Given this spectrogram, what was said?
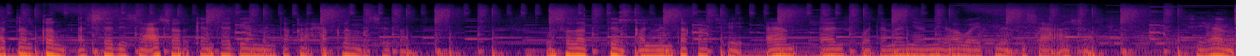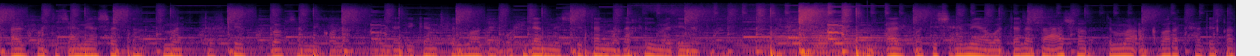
حتى القرن السادس عشر كانت هذه المنطقة حقلا بسيطا وصلت تلك المنطقة في عام 1812 في عام 1906 تم تفكيك باب سان نيكولاس والذي كانت في الماضي واحدا من ستة مداخل المدينة 1913 تم أكبرت حديقة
